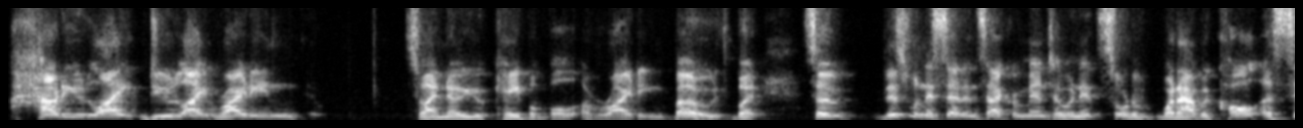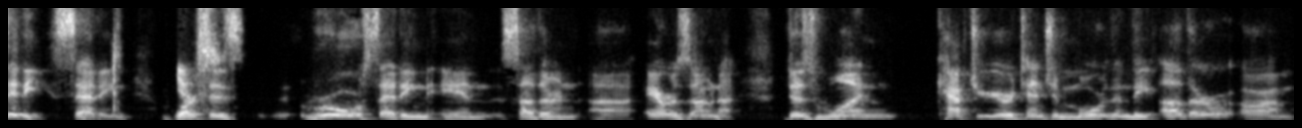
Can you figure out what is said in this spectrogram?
how do you like do you like writing? So i know you're capable of writing both but so this one is set in sacramento and it's sort of what i would call a city setting versus yes. rural setting in southern uh, arizona. Does one capture your attention more than the other? Um,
